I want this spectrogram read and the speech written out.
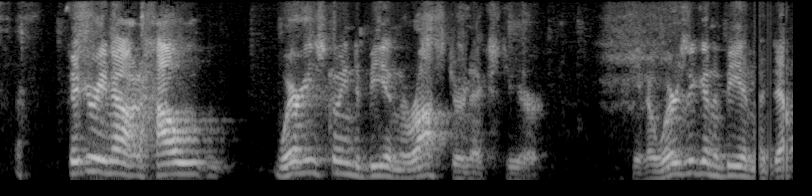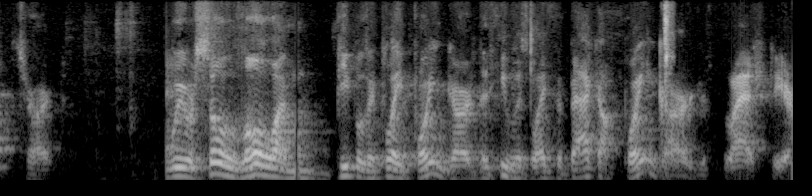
figuring out how where he's going to be in the roster next year. You know, where's he going to be in the depth chart? We were so low on people that play point guard that he was like the backup point guard last year.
